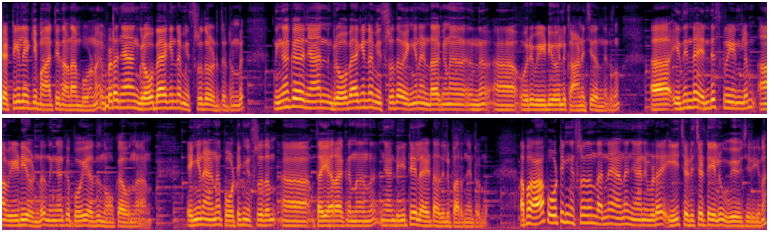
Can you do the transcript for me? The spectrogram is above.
ചട്ടിയിലേക്ക് മാറ്റി നടാൻ പോവാണ്. ഇവിടെ ഞാൻ ഗ്രോ ബാഗിന്റെ മിശ്രിതം എടുത്തിട്ടുണ്ട്. നിങ്ങൾക്ക് ഞാൻ ഗ്രോ ബാഗിന്റെ മിശ്രിതം എങ്ങനെ ഉണ്ടാക്കണമെന്ന് ഒരു വീഡിയോയിൽ കാണിച്ചു തന്നിരുന്നു. ഇതിന്റെ എന്റെ സ്ക്രീനിലും ആ വീഡിയോ ഉണ്ട്. നിങ്ങൾക്ക് പോയി അത് നോക്കാവുന്നതാണ്. എങ്ങനെയാണ് പോട്ടിംഗ് മിശ്രിതം തയ്യാറാക്കുന്നതെന്ന് ഞാൻ ഡീറ്റെയിൽ ആയിട്ട് അതിൽ പറഞ്ഞിട്ടുണ്ട്. അപ്പോൾ ആ പോട്ടിംഗ് മിശ്രിതം തന്നെയാണ് ഞാനിവിടെ ഈ ചെടിച്ചട്ടിയിൽ ഉപയോഗിച്ചിരിക്കുന്നത്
